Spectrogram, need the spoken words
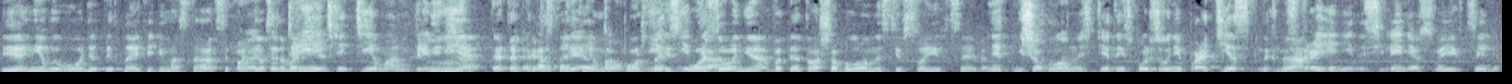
и они выводят их на эти демонстрации. Но это третья тема, Андрюша. Не-не, это как раз та тема, том. потому что Нет, не использование вот этого шаблонности в своих целях. Это не шаблонности, это использование протестных Да. настроений населения в своих целях.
